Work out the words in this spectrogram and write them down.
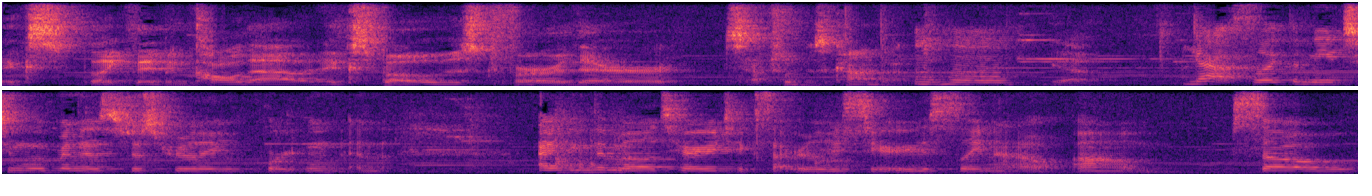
ex- like they've been called out, exposed for their sexual misconduct. Mm-hmm. Yeah. yeah so like the me too movement is just really important and i think the military takes that really seriously now um, so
